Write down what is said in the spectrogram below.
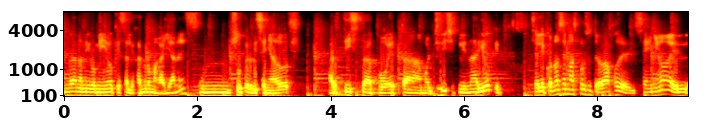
un gran amigo mío que es Alejandro Magallanes, un súper diseñador, artista, poeta, multidisciplinario que se le conoce más por su trabajo de diseño. Él,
